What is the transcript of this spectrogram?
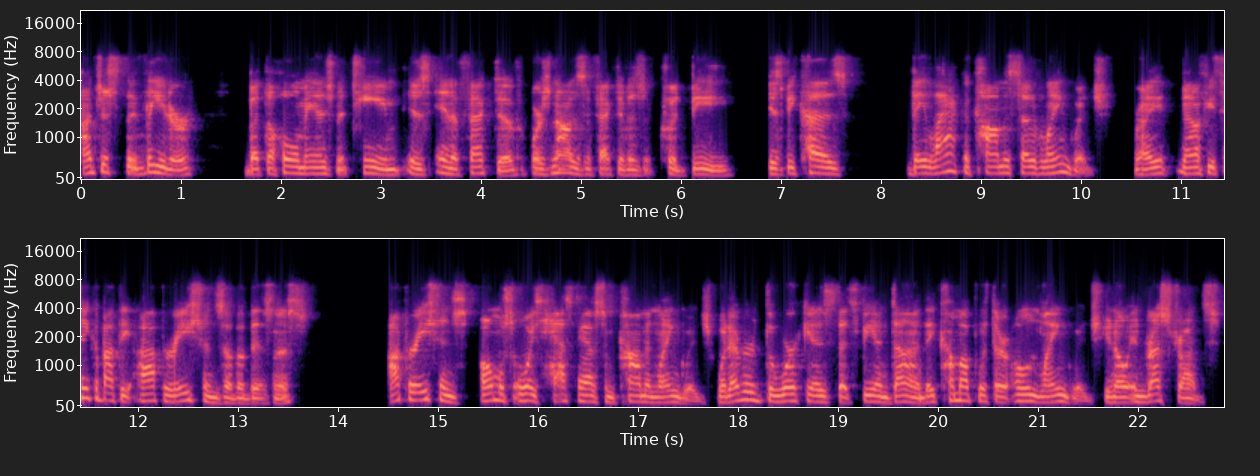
not just the leader, but the whole management team is ineffective or is not as effective as it could be, is because they lack a common set of language, right? Now, if you think about the operations of a business, operations almost always has to have some common language. Whatever the work is that's being done, they come up with their own language. You know, in restaurants,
